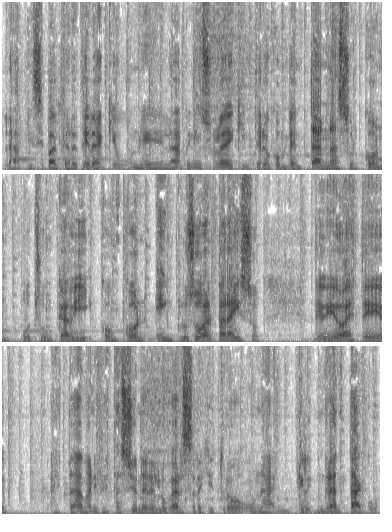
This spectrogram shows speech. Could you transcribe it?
la principal carretera que une la península de Quintero con Ventana, Sorcón, Puchuncaví, Concón e incluso Valparaíso. Debido a, este, a esta manifestación en el lugar se registró una, un gran taco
